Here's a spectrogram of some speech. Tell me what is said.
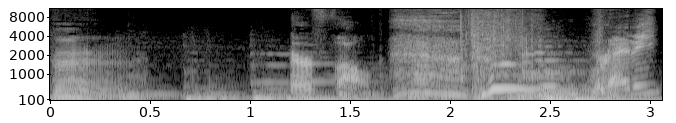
Hmm. your fault. Ready?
